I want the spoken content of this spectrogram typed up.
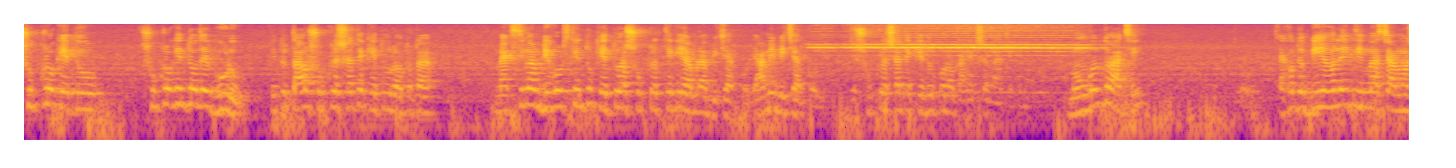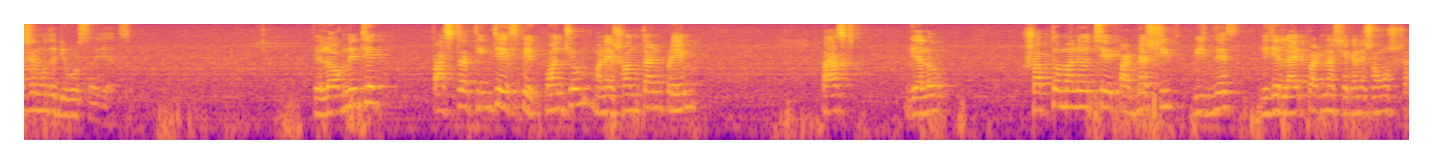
শুক্র কেতু শুক্র কিন্তু ওদের গুরু, কিন্তু তাও শুক্রের সাথে কেতুর অতটা ম্যাক্সিমাম ডিভোর্স কিন্তু কেতু আর শুক্রের থেকেই আমরা বিচার করি, আমি বিচার করি যে শুক্রের সাথে কেতুর কোনো কানেকশন আছে কিনা। মঙ্গল তো আছেই এখন তো বিয়ে হলেই তিন মাস, চার মাসের মধ্যে ডিভোর্স হয়ে যাচ্ছে। তো লগ্নের যে পাঁচটা, তিনটে এক্সপেক্ট পঞ্চম মানে সন্তান, প্রেম পাস্ট গেল। সপ্তম মানে হচ্ছে পার্টনারশিপ বিজনেস নিজের লাইফ পার্টনার সেখানে সমস্যা।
